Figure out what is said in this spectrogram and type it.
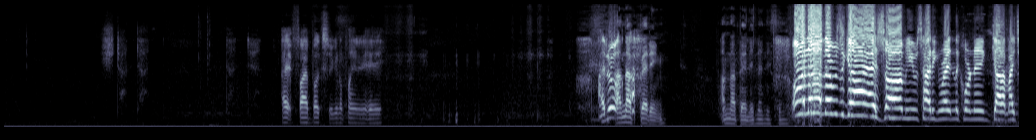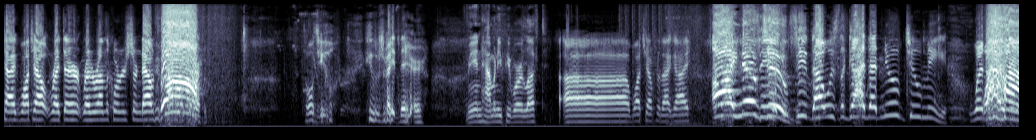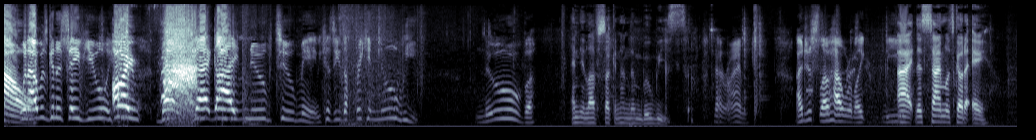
Shh. Dun dun. Dun dun. Alright, five bucks. You're gonna play an A. I don't. I'm not betting. I'm not betting anything. Oh no, there was a guy. I saw him. He was hiding right in the corner. He got up my tag. Watch out, right there, right around the corner. Turned down. Ah! Told you, he was right there. Me and how many people are left? Uh, watch out for that guy. I knew See, see, that was the guy that noob to me. When Wow. I, when I was gonna save you, he- I that that guy noob to me because he's a freaking newbie. Noob. and he loves sucking on them boobies. That rhyme. I just love how we're like we. Alright, this time let's go to A.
